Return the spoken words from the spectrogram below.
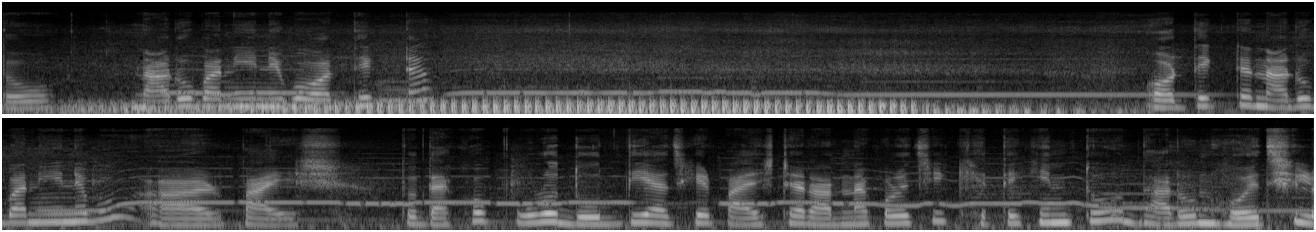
তো নাড়ু বানিয়ে নেব অর্ধেকটা। অর্ধেকটা নাড়ু বানিয়ে নেব আর পায়েস। তো দেখো, পুরো দুধ দিয়ে আজকের পায়েসটা রান্না করেছি। খেতে কিন্তু দারুণ হয়েছিল।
